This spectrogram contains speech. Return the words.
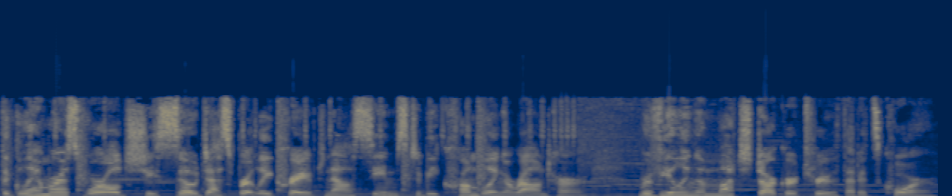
the glamorous world she so desperately craved now seems to be crumbling around her, revealing a much darker truth at its core.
